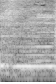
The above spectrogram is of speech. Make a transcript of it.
Praise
